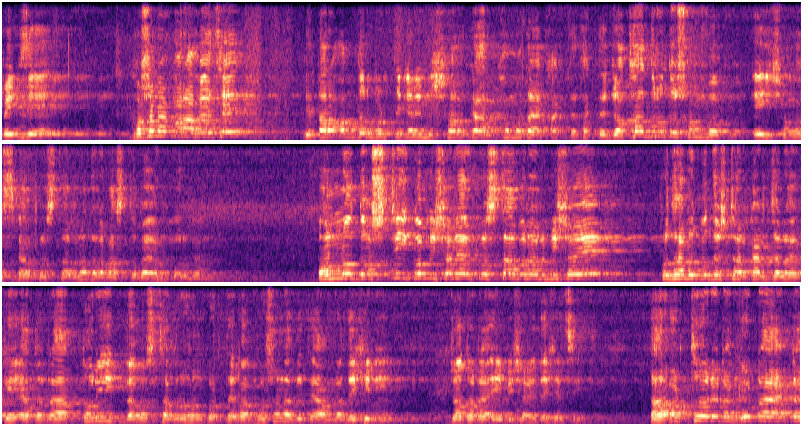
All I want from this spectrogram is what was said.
পেজে ঘোষণা করা হয়েছে যে তারা অন্তর্বর্তীকালীন সরকার ক্ষমতায় থাকতে থাকতে যথাদ্রুত সম্ভব এই সংস্কার প্রস্তাবনা তারা বাস্তবায়ন করবেন। অন্য দশটি কমিশনের প্রস্তাবনার বিষয়ে প্রধান উপদেষ্টার কার্যালয়কে এতটা তড়িৎ ব্যবস্থা গ্রহণ করতে বা ঘোষণা দিতে আমরা দেখিনি, যতটা এই বিষয়ে দেখেছি। তার অর্থ এটা গোটা একটা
